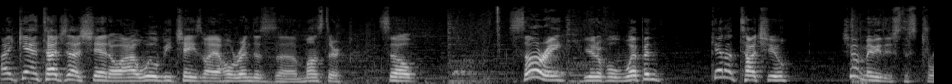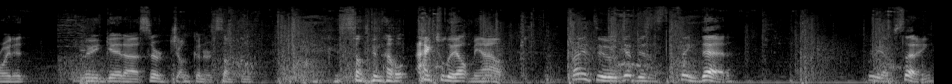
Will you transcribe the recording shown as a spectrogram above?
I can't touch that shit or I will be chased by a horrendous uh, monster. So, sorry, beautiful weapon. Cannot touch you. Should have maybe just destroyed it. Maybe get a Ser Junkan or something. something that will actually help me out. Trying to get this thing dead. Pretty upsetting.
